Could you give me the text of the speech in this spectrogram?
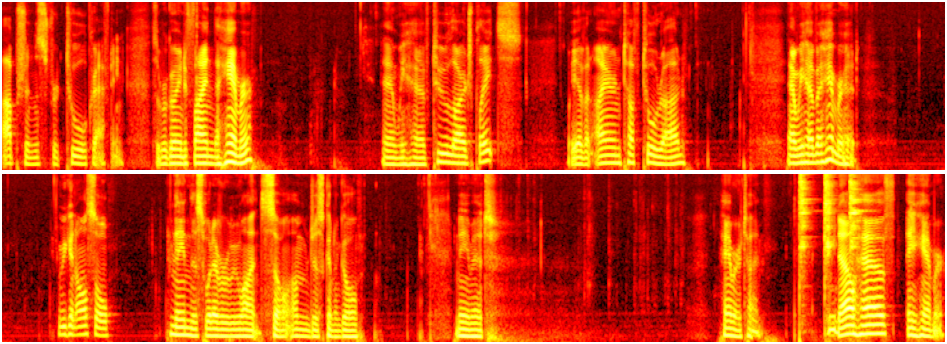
options for tool crafting. So we're going to find the hammer. And we have two large plates. We have an iron tough tool rod. And we have a hammerhead. We can also name this whatever we want. So I'm just going to go name it hammer time. We now have a hammer.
